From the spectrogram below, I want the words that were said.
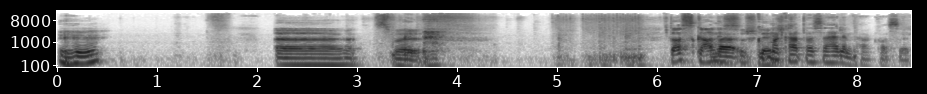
mhm. Äh, 12. Das ist gar Aber nicht so guck mal schlecht. gerade, was der Highland Park kostet.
